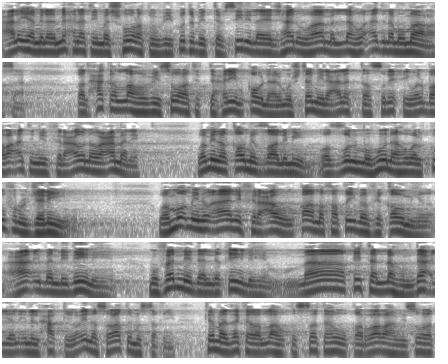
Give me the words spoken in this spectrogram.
عليها من المحنة مشهورة في كتب التفسير لا يجهلها من له أدنى ممارسة. قد حكى الله في سورة التحريم قولها المشتمل على التصريح والبراءة من فرعون وعمله ومن القوم الظالمين والظلم هنا هو الكفر الجلي ومؤمن آل فرعون قام خطيبا في قومه عائبا لدينهم مفندا لقيلهم ماقتا لهم داعيا إلى الحق وإلى صراط مستقيم. كما ذكر الله قصته وقررها في سورة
